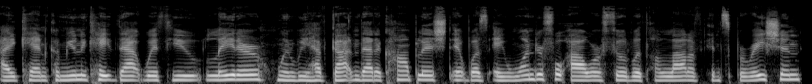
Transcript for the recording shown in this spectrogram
I can communicate that with you later when we have gotten that accomplished. It was a wonderful hour filled with a lot of inspiration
